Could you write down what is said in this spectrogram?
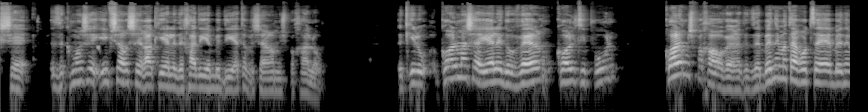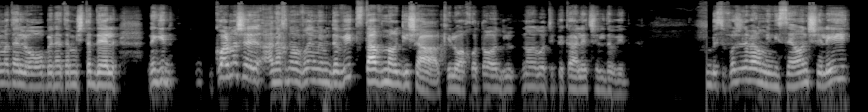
שזה כמו שאי אפשר שרק ילד אחד יהיה בדיאטה ושאר המשפחה לא. זה כאילו, כל מה שהילד עובר, כל טיפול, כל המשפחה עוברת את זה, בין אם אתה רוצה, בין אם אתה לא, בין אם אתה משתדל. נגיד, כל מה שאנחנו עוברים עם דוד, סתיו מרגישה, כאילו אחותו נוירוטיפיקלית של דוד. בסופו של דבר, מניסיון שלי,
